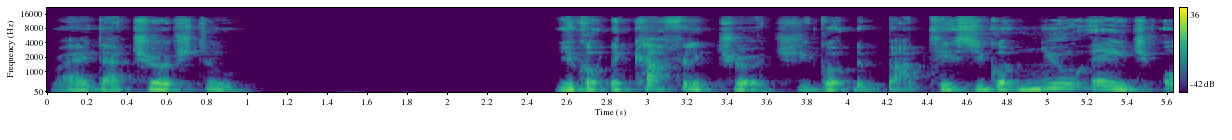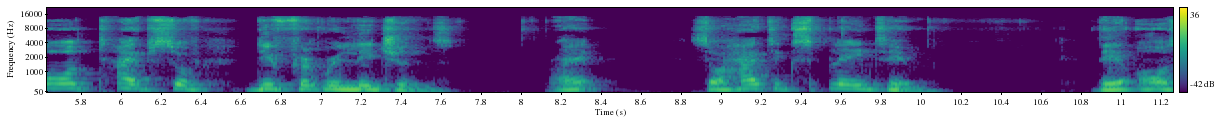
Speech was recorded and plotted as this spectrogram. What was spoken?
right? That church too. You got the Catholic Church, you've got the Baptist, you've got New Age, all types of different religions, right? So I had to explain to him, they're all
